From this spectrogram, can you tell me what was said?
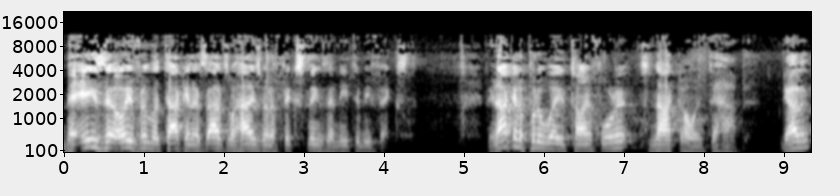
Be'eze oifen l'taken esatzma, how he's going to fix things that need to be fixed. If you're not going to put away time for it, it's not going to happen. Got it?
